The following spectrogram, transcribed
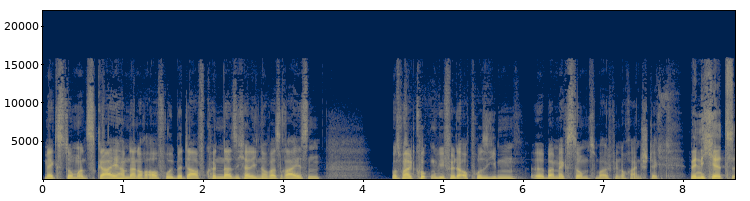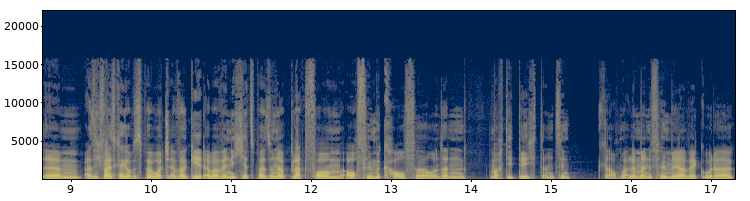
Maxdome und Sky haben da noch Aufholbedarf, können da sicherlich noch was reißen muss man halt gucken, wie viel da auch Pro 7 äh, bei Maxdome zum Beispiel noch reinsteckt. Wenn ich jetzt, ähm, also ich weiß gar nicht, ob es bei Watch Ever geht, aber wenn ich jetzt bei so einer Plattform auch Filme kaufe und dann macht die dicht, dann sind auch mal alle meine Filme ja weg oder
